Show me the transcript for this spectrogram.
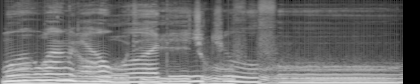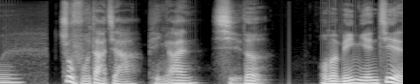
莫忘了我的祝福。祝福大家平安喜乐，我们明年见。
